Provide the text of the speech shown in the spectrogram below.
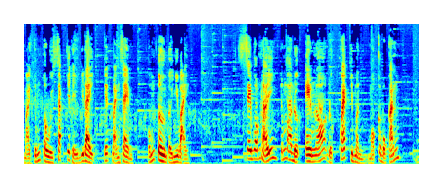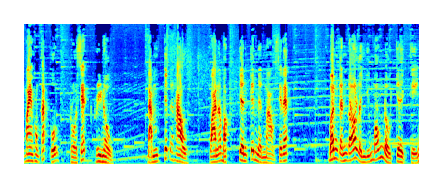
mà chúng tôi sắp giới thiệu dưới đây cho các bạn xem, cũng tương tự như vậy. Xem có thể chúng ta được em nó được khoác cho mình một cái bộ cánh mang phong cách của Rosette Rhino đậm chất thể thao và nó bật trên cái nền màu CRS. Bên cạnh đó là những món đồ chơi kiển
